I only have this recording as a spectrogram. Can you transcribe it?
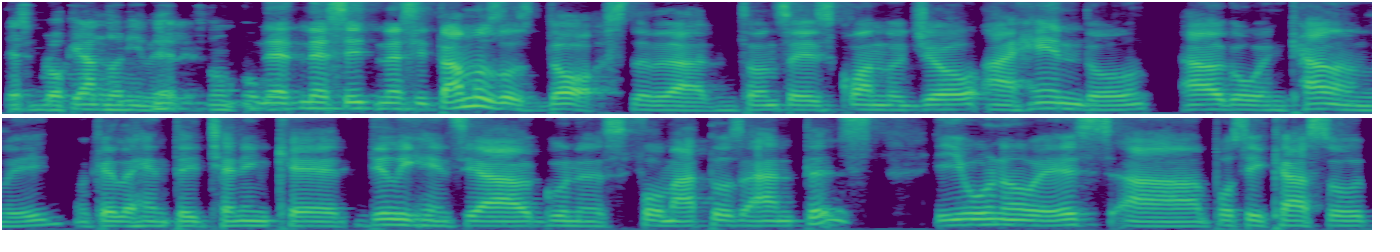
desbloqueando niveles, ¿no? necesitamos los dos, de verdad. Entonces, cuando yo agendo algo en Calendly, okay, la gente tiene que diligenciar algunos formatos antes y uno es, uh, por si acaso,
